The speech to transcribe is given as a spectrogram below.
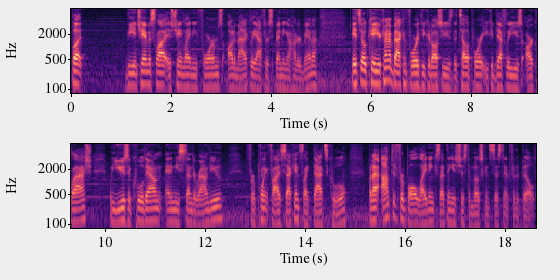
but the enchantment slot is chain lightning forms automatically after spending 100 mana. It's okay. You're kind of back and forth. You could also use the teleport. You could definitely use arc lash when you use a cooldown. Enemies stunned around you for 0.5 seconds. Like that's cool. But I opted for ball lightning because I think it's just the most consistent for the build.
